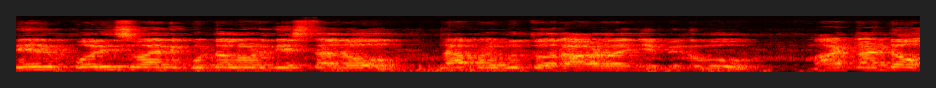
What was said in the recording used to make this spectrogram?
నేను పోలీసు వారిని గుడ్డలోడి తీస్తాను. నా ప్రభుత్వం రావడం అని చెప్పి నువ్వు మాట్లాడడం.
